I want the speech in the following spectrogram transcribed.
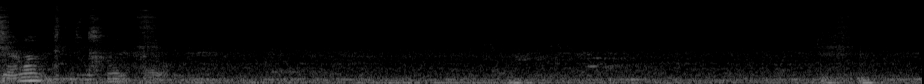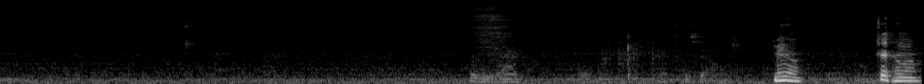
剪了就疼。哎呦，就里面出血了。没有，这疼吗？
